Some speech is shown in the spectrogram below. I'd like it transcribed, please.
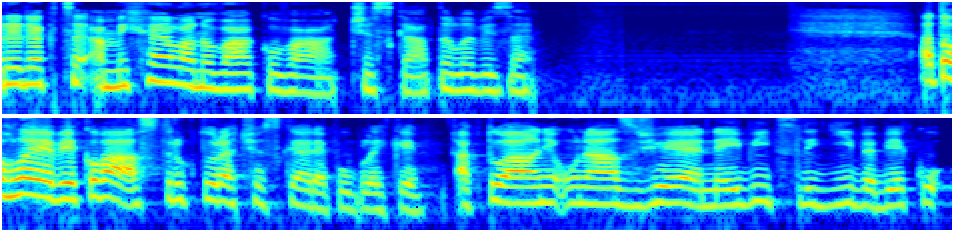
Redakce a Michála Nováková, Česká televize. A tohle je věková struktura České republiky. Aktuálně u nás žije nejvíc lidí ve věku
